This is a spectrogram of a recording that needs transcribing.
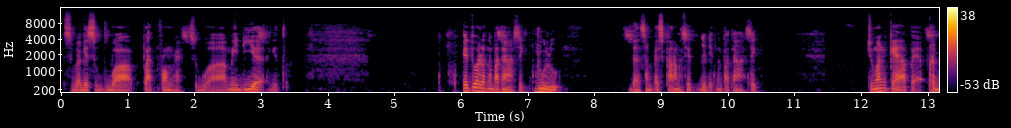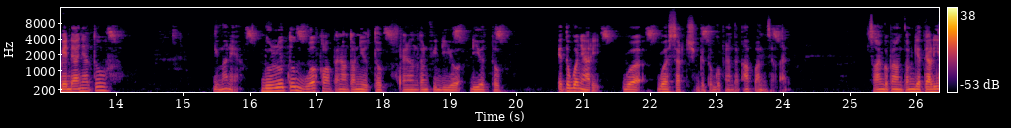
sebagai sebuah platform ya sebuah media gitu. Itu adalah tempat yang asik dulu dan sampai sekarang masih jadi tempat yang asik. Cuman kayak apa ya perbedaannya tuh gimana ya? Dulu tuh gue kalau pengen nonton YouTube pengen nonton video di YouTube itu gue nyari gue gue search gitu gue pengen nonton apa misalkan soalnya gue pengen nonton GTA 5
